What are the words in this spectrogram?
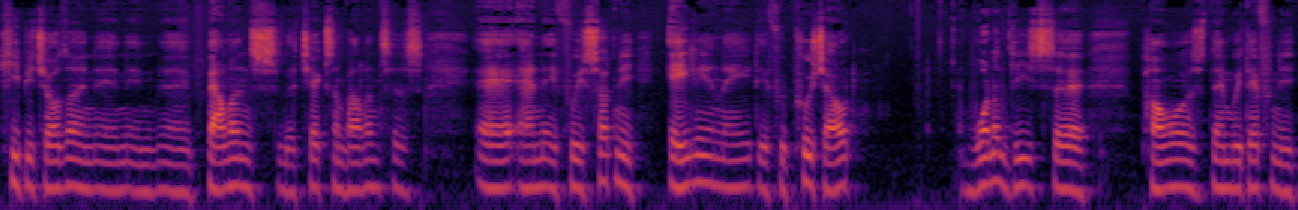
keep each other in, in, in uh, balance, the checks and balances. Uh, and if we suddenly alienate, if we push out one of these uh, powers, then we definitely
